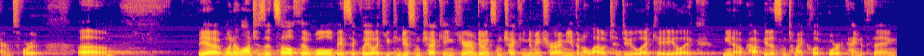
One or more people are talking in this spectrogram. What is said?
terms for it. Um, but yeah, when it launches itself, it will basically, like, you can do some checking. Here I'm doing some checking to make sure I'm even allowed to do like a, like, you know, copy this into my clipboard kind of thing.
